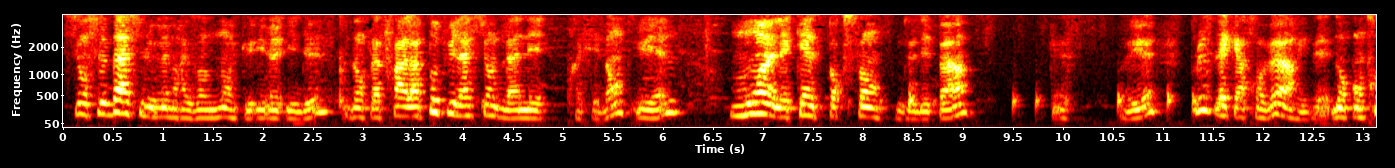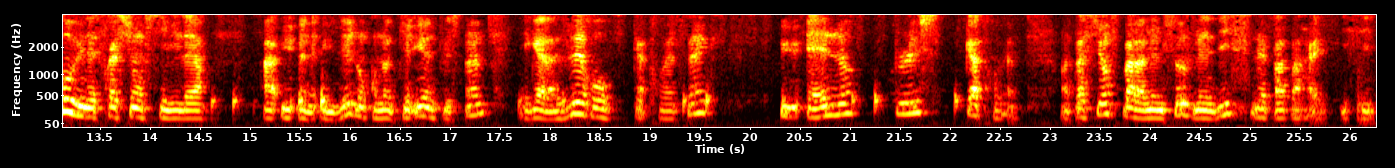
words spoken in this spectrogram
si on se base sur le même raisonnement que U1, U2, donc ça sera la population de l'année précédente, UN, moins les 15% de départ, plus les 80 arrivés. Donc on trouve une expression similaire à UN et UD, donc on obtient UN plus 1 égale à 0,85 UN plus 80. Attention, ce n'est pas la même chose, l'indice n'est pas pareil ici.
